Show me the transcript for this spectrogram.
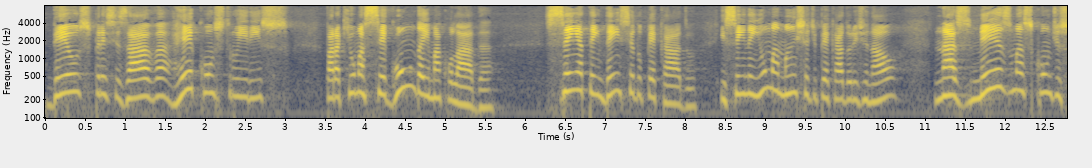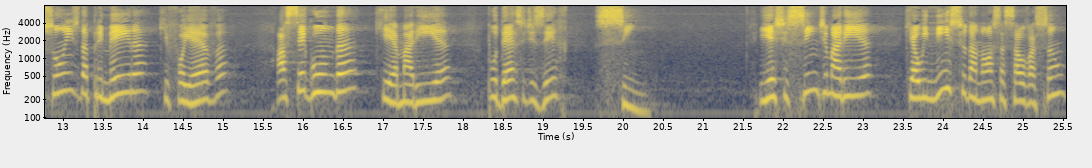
Deus precisava reconstruir isso para que uma segunda imaculada, sem a tendência do pecado e sem nenhuma mancha de pecado original, nas mesmas condições da primeira, que foi Eva, a segunda, que é Maria, pudesse dizer sim. E este sim de Maria, que é o início da nossa salvação,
